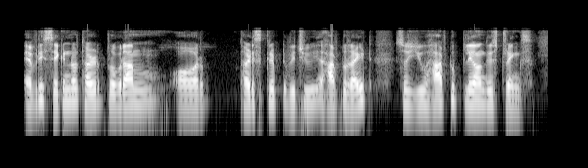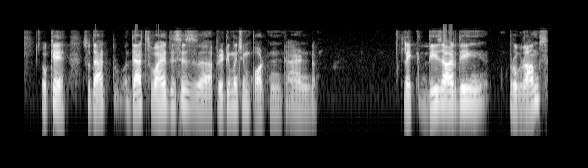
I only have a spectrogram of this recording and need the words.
every second or third program or third script which you have to write so you have to play on these strings okay so that that's why this is uh, pretty much important and like these are the programs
